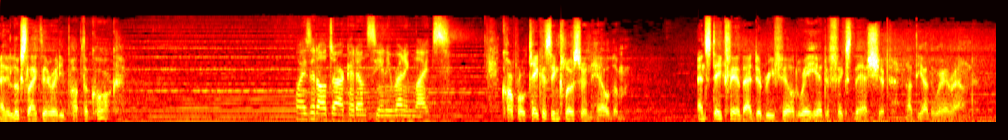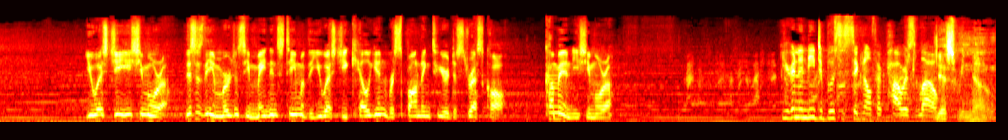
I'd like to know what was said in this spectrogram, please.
And it looks like they already popped the cork. Why is it all dark? I don't see any running lights. Corporal, take us in closer and hail them. And stay clear of that debris field. We're here to fix their ship, not the other way around. USG Ishimura, this is the emergency maintenance team of the USG Kellion responding to your distress call. Come in, Ishimura. You're gonna need to boost the signal if their power's low. Yes, we know.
